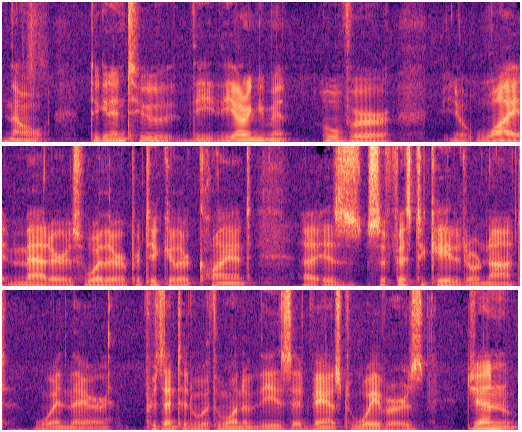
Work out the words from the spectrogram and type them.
Now, to get into the, the argument over you know why it matters whether a particular client uh, is sophisticated or not when they're presented with one of these advanced waivers. Jen,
